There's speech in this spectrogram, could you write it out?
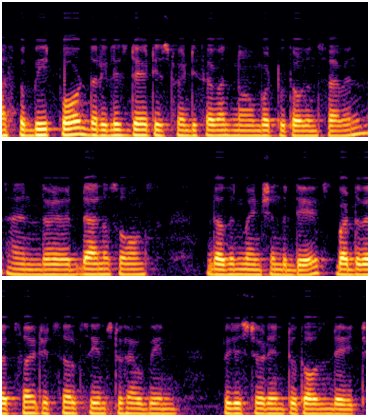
as per Beatport, the release date is 27th November 2007 and uh, Songs doesn't mention the dates but the website itself seems to have been registered in 2008.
